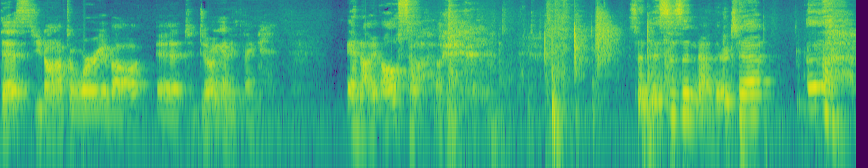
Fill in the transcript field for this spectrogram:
This, you don't have to worry about it doing anything. And I also, okay, so this is another tip. Ugh.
